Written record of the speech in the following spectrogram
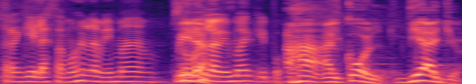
Tranquila, estamos en la misma, somos Mira, en la misma equipo. Ajá, alcohol. Diallo.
